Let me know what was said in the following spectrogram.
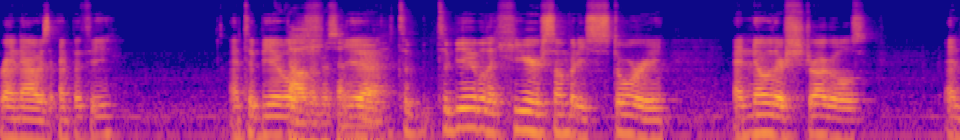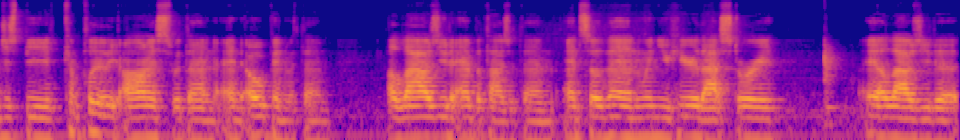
right now is empathy. And to be able Thousand percent to, yeah, to to be able to hear somebody's story and know their struggles and just be completely honest with them and open with them allows you to empathize with them. And so then when you hear that story, it allows you to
